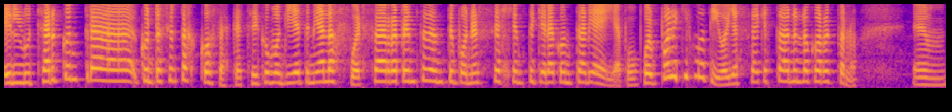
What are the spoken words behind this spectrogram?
el luchar contra, contra ciertas cosas, ¿cachai? Como que ella tenía la fuerza de repente de anteponerse a gente que era contraria a ella, por, por, por X motivo, ya sea que estaban en lo correcto o no. Em,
